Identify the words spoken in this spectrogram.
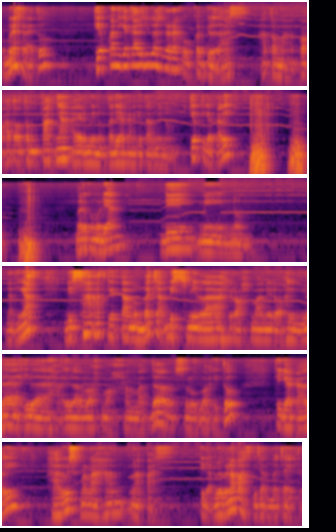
Kemudian setelah itu Tiupkan tiga kali juga saudaraku ke gelas atau mangkok atau tempatnya air minum. Tadi akan kita minum. Tiup tiga kali Baru kemudian diminum. Dan ingat di saat kita membaca Bismillahirrahmanirrahim La ilaha illallah Muhammad Rasulullah itu tiga kali harus menahan napas. Tidak boleh bernapas di saat baca itu.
